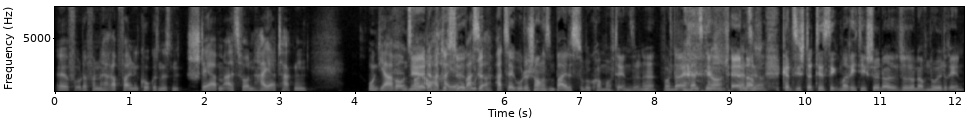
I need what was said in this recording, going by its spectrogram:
äh, oder von herabfallenden Kokosnüssen sterben als von Haiattacken. Und ja, bei uns Nee, waren da auch hattest Haie du im ja Wasser. gute, hattest ja gute Chancen, beides zu bekommen auf der Insel, ne? Von daher. Ganz genau, ganz genau. Kannst die Statistik mal richtig schön, schön auf Null drehen.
